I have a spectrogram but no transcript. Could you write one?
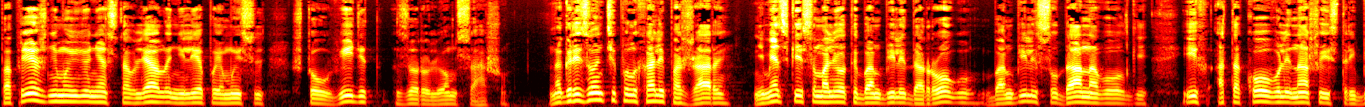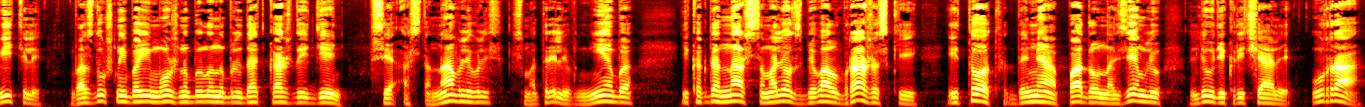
По-прежнему ее не оставляла нелепая мысль, что увидит за рулем Сашу. На горизонте полыхали пожары, немецкие самолеты бомбили дорогу, бомбили суда на Волге, их атаковывали наши истребители, воздушные бои можно было наблюдать каждый день, все останавливались, смотрели в небо, и когда наш самолет сбивал вражеский, и тот, дымя, падал на землю, люди кричали «Ура!».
